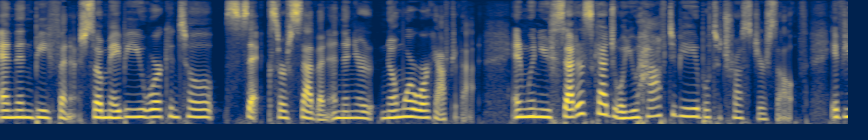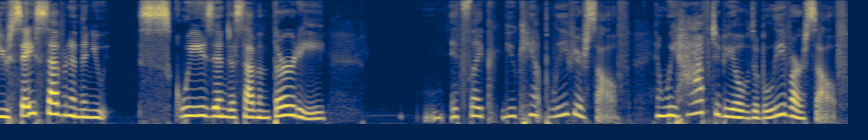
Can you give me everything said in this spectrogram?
and then be finished. So maybe you work until 6 or 7 and then you're no more work after that. And when you set a schedule, you have to be able to trust yourself. If you say 7 and then you squeeze into 7:30, it's like you can't believe yourself. And we have to be able to believe ourselves.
